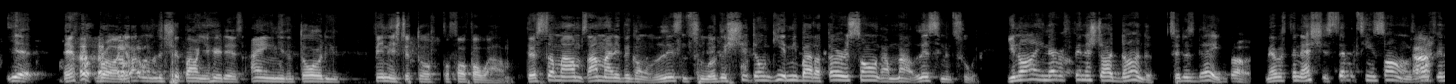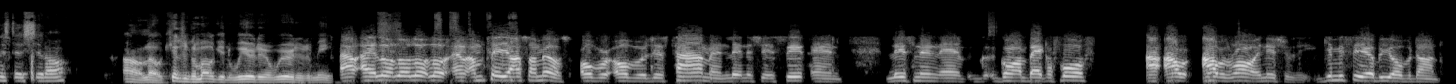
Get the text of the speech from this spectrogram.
Yeah, that fuck, bro. Y'all gonna trip on you hear this. I ain't even thoroughly finished the Thor the 4 album. There's some albums I'm not even gonna listen to. If this shit don't get me by the third song, I'm not listening to it. You know, I ain't never finished our Donda to this day. Bro, Never finished that shit. 17 songs. I Huh? ain't ah. finished that shit off. I don't know. Kendrick Lamar getting weirder and weirder to me. I, I look look look look. I'm gonna tell y'all something else. Over over just time and letting the shit sit and listening and g- going back and forth. I I, I was wrong initially. Give me CLB over Donda.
